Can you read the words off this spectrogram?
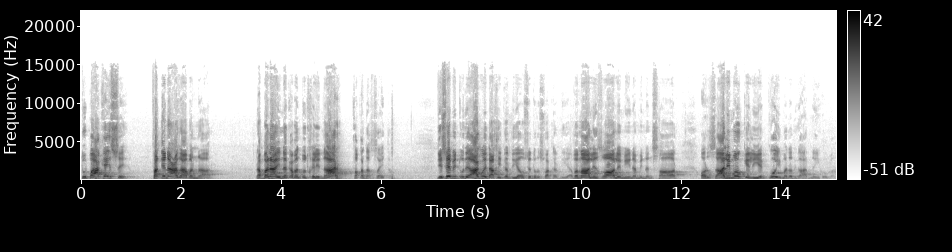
تو پاک ہے اس سے، فقنا عذاب النار۔ ربنا انکا من تدخل النار فقد اخزیتا جسے بھی تو نے آگ میں داخل کر دیا، اسے تو رسوا کر دیا۔ وما للظالمین من انصار۔ اور ظالموں کے لیے کوئی مددگار نہیں ہوگا۔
